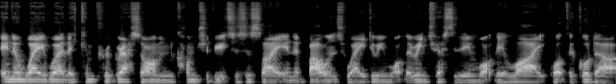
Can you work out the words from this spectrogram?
in a way where they can progress on and contribute to society in a balanced way, doing what they're interested in, what they like, what they're good at,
